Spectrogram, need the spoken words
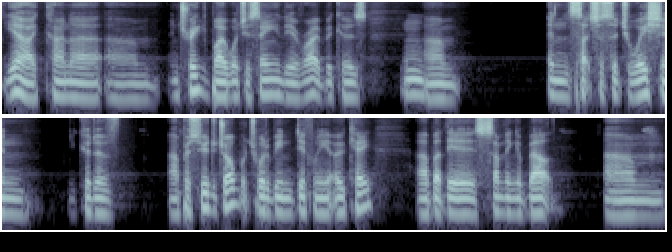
yeah, I kind of um, intrigued by what you're saying there, right? Because mm, um, in such a situation, you could have uh, pursued a job, which would have been definitely okay. Uh, but there's something about, um,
